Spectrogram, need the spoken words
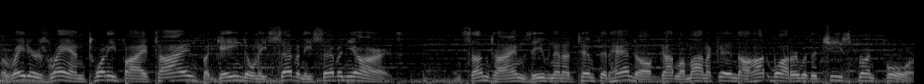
The Raiders ran 25 times but gained only 77 yards. And sometimes even an attempted handoff got Lamonica into hot water with the Chiefs' front four.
